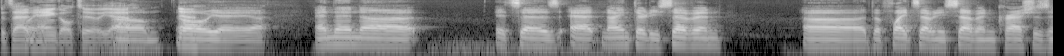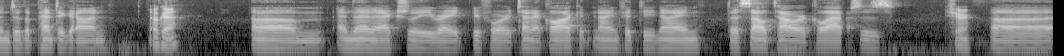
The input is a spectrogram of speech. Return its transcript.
It's at an angle too. Yeah. um, Yeah. Oh yeah, yeah, yeah. And then uh, it says at 9:37, uh, the flight 77 crashes into the Pentagon. Okay. Um, and then actually, right before 10 o'clock at 9:59, the South Tower collapses, Sure. uh,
